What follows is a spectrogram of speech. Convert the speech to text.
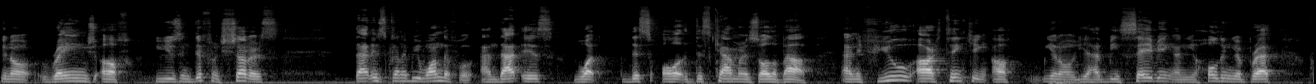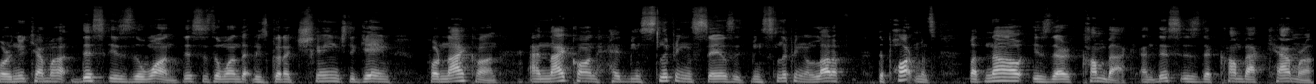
you know range of using different shutters. That is gonna be wonderful, and that is what this all this camera is all about. And if you are thinking of, you know, you have been saving and you're holding your breath for a new camera, this is the one. This is the one that is going to change the game for Nikon. And Nikon had been slipping in sales, it's been slipping a lot of departments, but now is their comeback. And this is the comeback camera.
